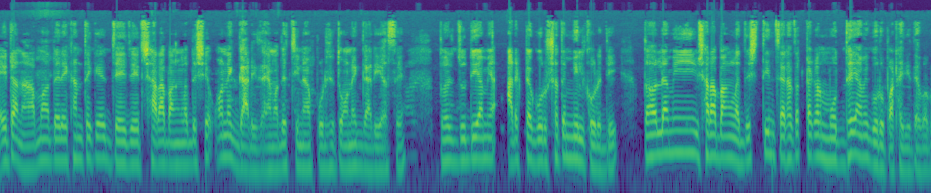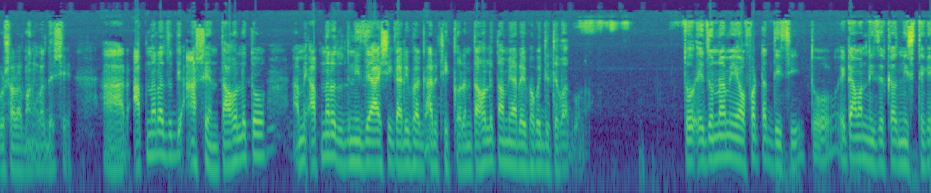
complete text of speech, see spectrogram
এটা না। আমাদের এখান থেকে যে যে সারা বাংলাদেশে অনেক গাড়ি যায়। আমাদের চীনা পরিচিত অনেক গাড়ি আছে। তো যদি আমি আরেকটা গরুর সাথে মিল করে দিই, তাহলে আমি সারা বাংলাদেশ তিন চার হাজার টাকার মধ্যেই আমি গরু পাঠিয়ে দিতে পারব সারা বাংলাদেশে। আর আপনারা যদি আসেন, তাহলে তো আমি আপনারা যদি নিজে আসি গাড়ি ভা- গাড়ি ঠিক করেন, তাহলে তো আমি আর এইভাবে দিতে পারব না। তো এই জন্য আমি এই অফারটা দিছি। তো এটা আমার নিজের কাজ, নিজ থেকে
